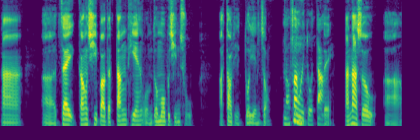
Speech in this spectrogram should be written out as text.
那呃，在高雄气爆的当天，我们都摸不清楚啊，到底多严重，那范围多大？对，那那时候啊，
